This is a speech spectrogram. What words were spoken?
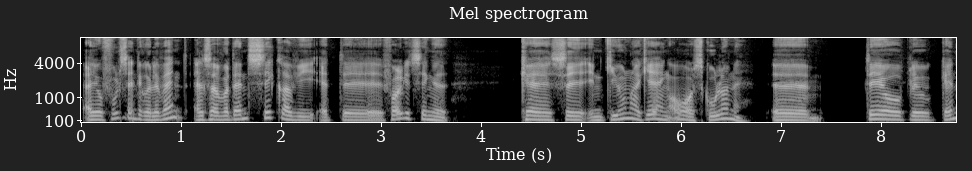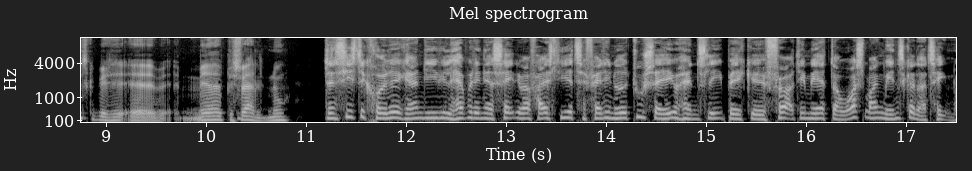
er jo fuldstændig relevant. Altså, hvordan sikrer vi, at øh, Folketinget kan se en given regering over skuldrene? Øh, det er jo blevet ganske be, øh, mere besværligt nu. Den sidste krølle, jeg gerne lige ville have på den her sag, det var faktisk lige at tage fat i noget, du sagde, Johannes Lebæk, øh, før det med, at der er jo også mange mennesker, der har tænkt,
